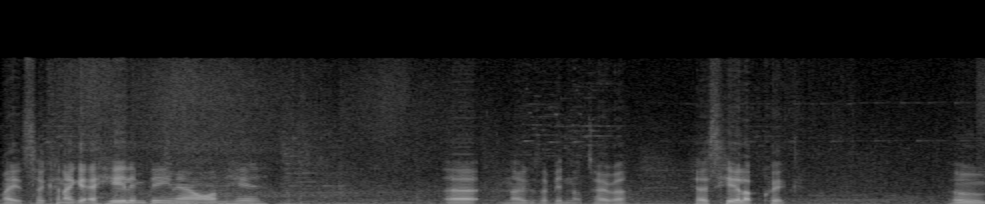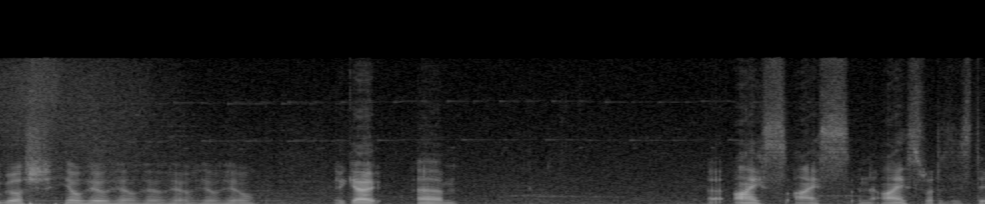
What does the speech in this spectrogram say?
wait, so can I get a healing beam out on here? Uh, no, because I've been knocked over. Okay, let's heal up quick. Oh gosh, heal, heal, heal, heal, heal, heal, heal. There we go. Um. Uh, ice, ice, and ice. What does this do?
